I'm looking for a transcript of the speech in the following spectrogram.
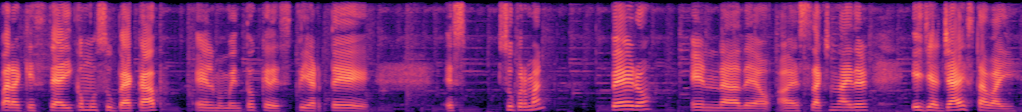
para que esté ahí como su backup en el momento que despierte es Superman. Pero en la de Zack Snyder, ella ya estaba ahí.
